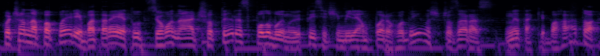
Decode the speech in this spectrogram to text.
Хоча на папері батарея тут всього на 4,5 тисячі мАч, що зараз не так і багато,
